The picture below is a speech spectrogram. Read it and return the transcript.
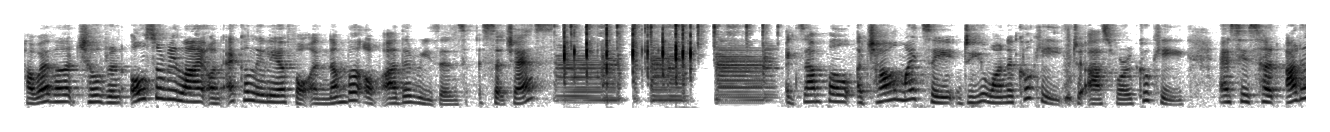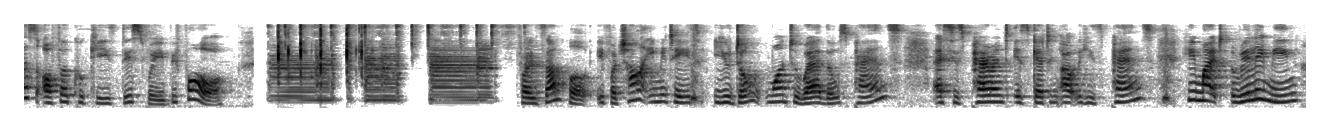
However, children also rely on echolalia for a number of other reasons, such as Example, a child might say, do you want a cookie? to ask for a cookie, as he's heard others offer cookies this way before. For example, if a child imitates, you don't want to wear those pants, as his parent is getting out his pants, he might really mean,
